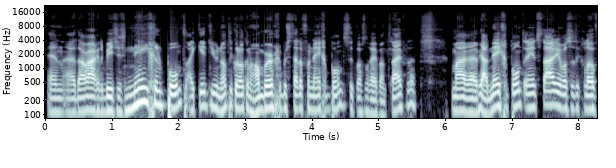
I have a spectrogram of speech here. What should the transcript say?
En eh, daar waren de biertjes 9 pond. I kid you not. Ik kon ook een hamburger bestellen voor 9 pond. Dus ik was nog even aan het twijfelen. Maar eh, ja, 9 pond. En in het stadion was het, ik geloof,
